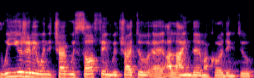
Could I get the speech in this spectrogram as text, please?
we usually, when we try with solving, we try to uh, align them according to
